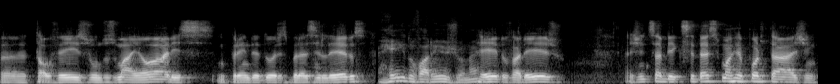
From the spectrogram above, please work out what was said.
uh, talvez um dos maiores empreendedores brasileiros. Rei do varejo, né? Rei do varejo. A gente sabia que se desse uma reportagem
